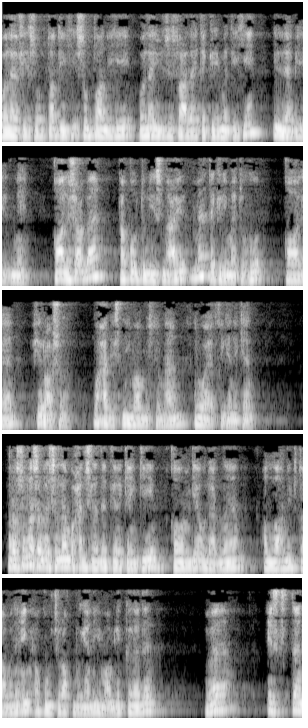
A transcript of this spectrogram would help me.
ولا في سلطته سلطانه ولا يجلس على تكريمته إلا بإذنه قال شعبة فقلت لإسماعيل ما تكريمته قال فراشه bu hadisni imom muslim ham rivoyat qilgan ekan rasululloh sollallohu alayhi vasallam bu hadislarda aytgan ekanki qavmga ularni allohni kitobini eng o'quvchiroq bo'lgani imomlik qiladi va eskitdan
